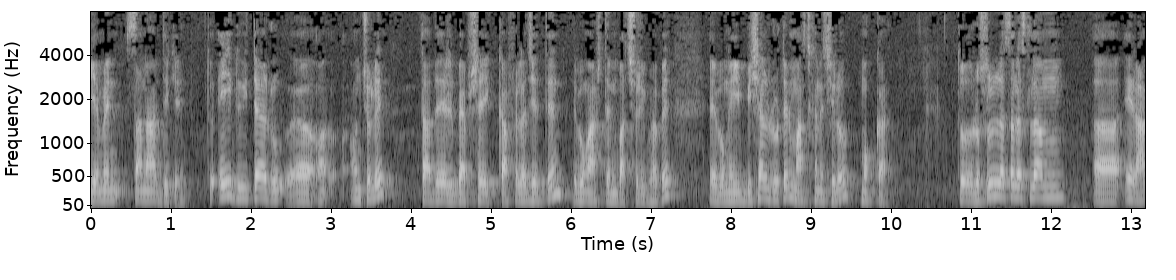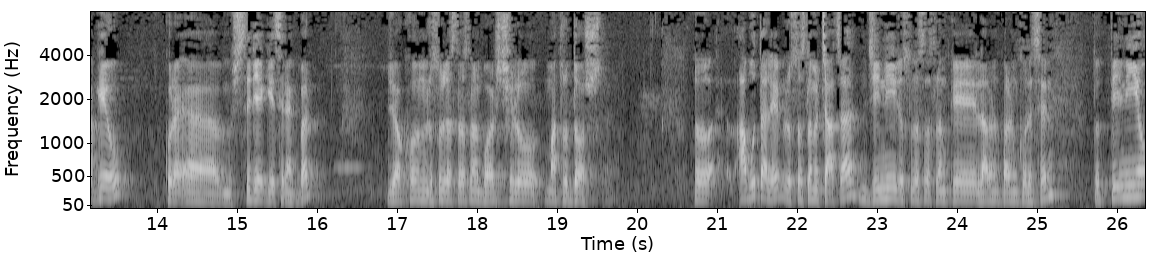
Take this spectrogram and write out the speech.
ইয়েমেন, সানার দিকে। তো এই দুইটা অঞ্চলে তাদের ব্যবসায়িক কাফেলা যেতেন এবং আসতেন বাৎসরিকভাবে এবং এই বিশাল রুটের মাঝখানে ছিল মক্কা। তো রসুল্লাহ সাল্লাহাম এর আগেও সিরিয়া গিয়েছেন একবার। যখন রসুল্লাহ সাল্লাহামের বয়স ছিল মাত্র দশ। তো আবু তালেব রসুলামের চাচা, যিনি রসুল্লাহামকে লালন পালন করেছেন, তো তিনিও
